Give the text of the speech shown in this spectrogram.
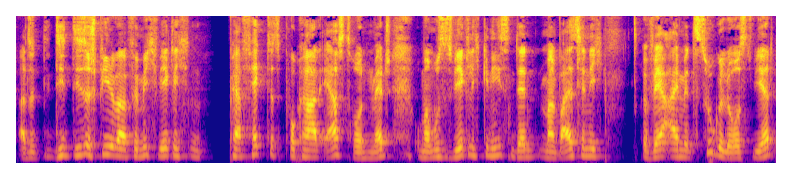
also die, dieses Spiel war für mich wirklich ein perfektes Pokal-Erstrundenmatch und man muss es wirklich genießen, denn man weiß ja nicht, wer einem jetzt zugelost wird,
